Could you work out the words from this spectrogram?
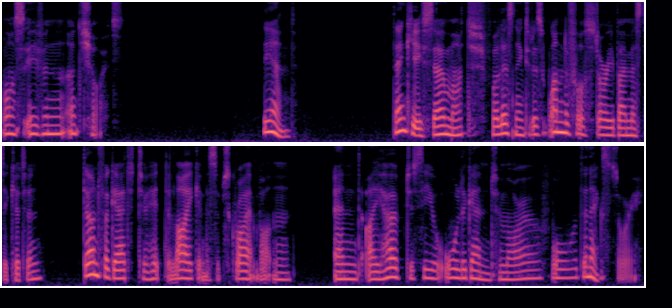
was even a choice. The end. Thank you so much for listening to this wonderful story by MysticKitten. Don't forget to hit the like and the subscribe button, and I hope to see you all again tomorrow for the next story.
